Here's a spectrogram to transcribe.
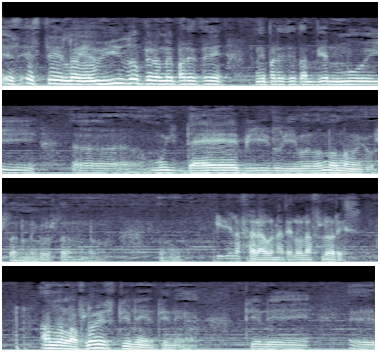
Es- este lo he oído, pero me parece, me parece también muy, ah, muy débil y no, no, no me gusta, no me gusta. no. ¿Y de la faraona de Lola Flores? Ah, Lola Flores tiene, tiene, tiene, eh,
